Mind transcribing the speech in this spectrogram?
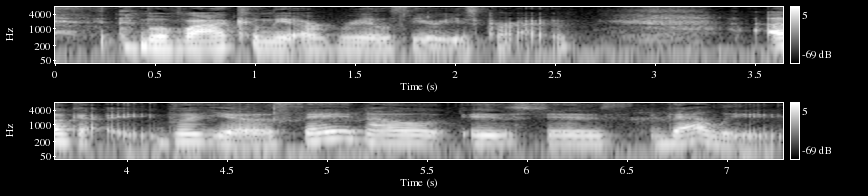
before I commit a real serious crime. Okay, but yeah, saying no is just valid.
